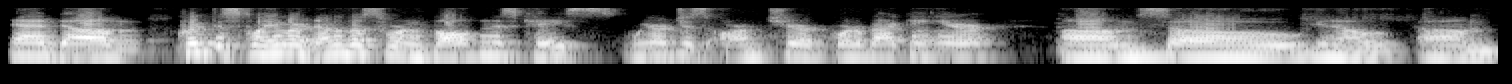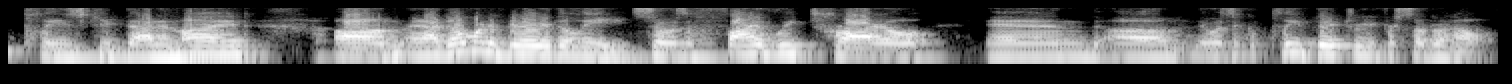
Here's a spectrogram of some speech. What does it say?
And um, quick disclaimer, none of us were involved in this case. We are just armchair quarterbacking here. Um, so, you know, um, please keep that in mind. Um, and I don't want to bury the lead. So it was a five week trial and um, it was a complete victory for Sutter Health.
